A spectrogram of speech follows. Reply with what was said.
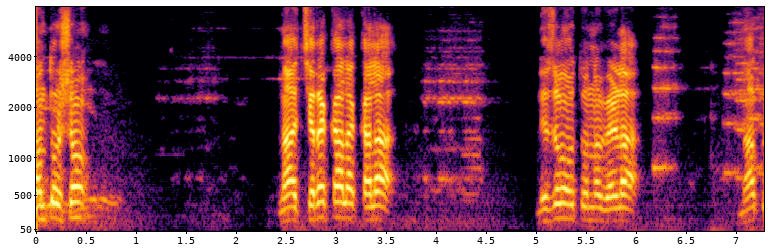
సంతోషం. నా చిరకాల కళ నిజమవుతున్న వేళ నాకు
